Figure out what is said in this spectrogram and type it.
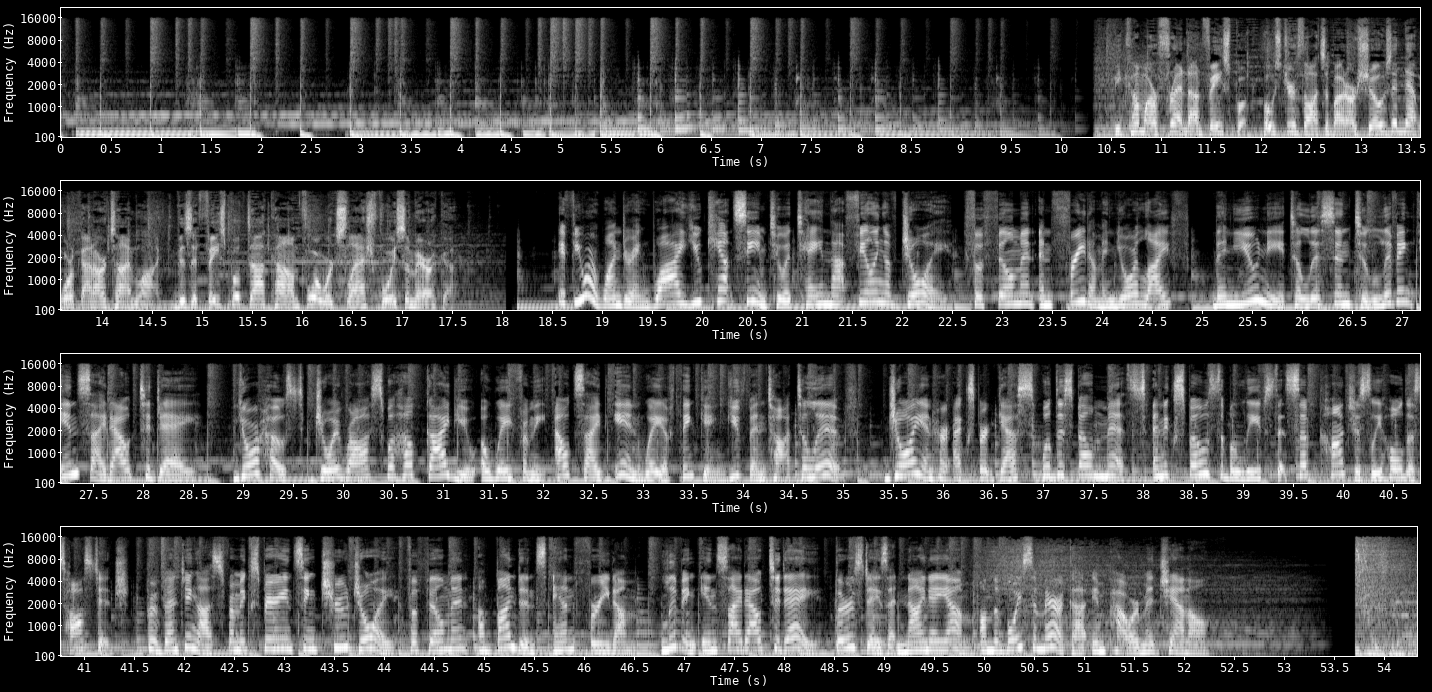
Become our friend on Facebook. Post your thoughts about our shows and network on our timeline. Visit facebook.com forward slash voice America. If you are wondering why you can't seem to attain that feeling of joy, fulfillment, and freedom in your life, then you need to listen to Living Inside Out today. Your host, Joy Ross, will help guide you away from the outside in way of thinking you've been taught to live. Joy and her expert guests will dispel myths and expose the beliefs that subconsciously hold us hostage, preventing us from experiencing true joy, fulfillment, abundance, and freedom. Living Inside Out today, Thursdays at 9 a.m. on the Voice America Empowerment Channel.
